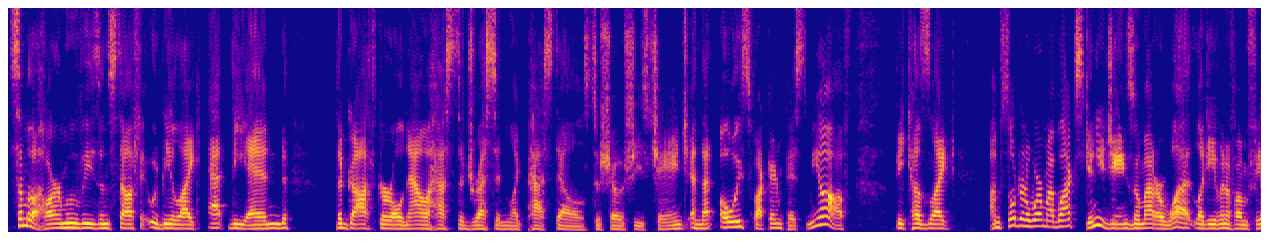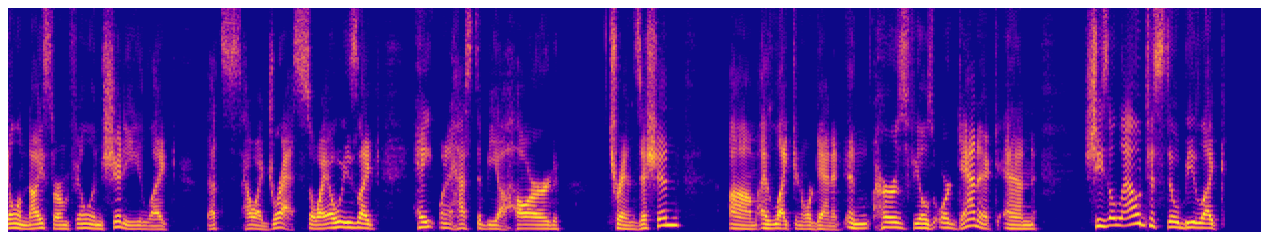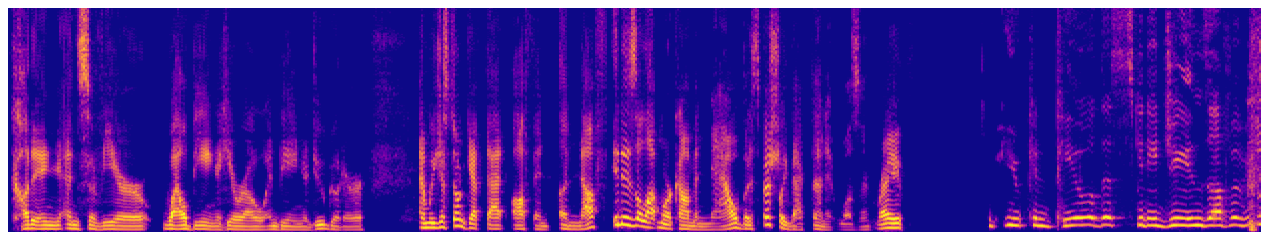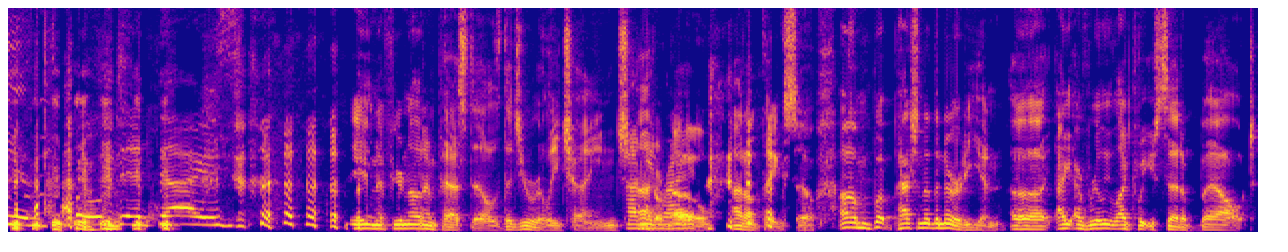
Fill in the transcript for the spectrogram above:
some of the horror movies and stuff, it would be like at the end, the goth girl now has to dress in like pastels to show she's changed. And that always fucking pissed me off because like I'm still gonna wear my black skinny jeans no matter what. Like even if I'm feeling nice or I'm feeling shitty, like that's how I dress. So I always like hate when it has to be a hard transition. Um, I liked an organic, and hers feels organic, and she's allowed to still be like cutting and severe while being a hero and being a do-gooder. And we just don't get that often enough. It is a lot more common now, but especially back then it wasn't, right? You can peel the skinny jeans off of Ian's cold dead thighs. Ian, if you're not in pastels, did you really change? I I, don't right? know. I don't think so. Um, but Passion of the Nerd, Ian. Uh, I, I really liked what you said about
